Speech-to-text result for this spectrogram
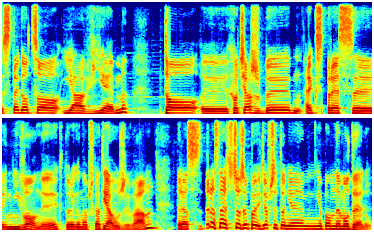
z tego, co ja wiem, to y, chociażby ekspres y, Niwony, którego na przykład ja używam. Teraz, teraz nawet szczerze powiedziawszy, to nie, nie pomnę modelu,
